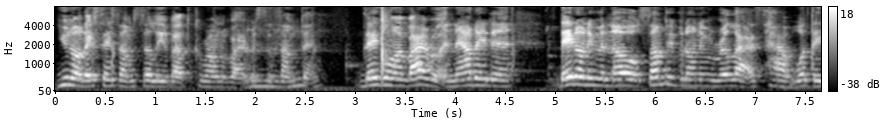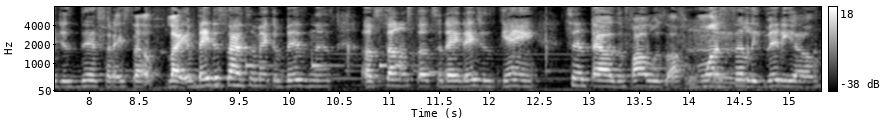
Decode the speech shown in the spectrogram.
you know they say something silly about the coronavirus or Mhm. something. They going viral and now they didn't. They don't even know. Some people don't even realize how what they just did for themselves. Like if they decide to make a business of selling stuff today, they just gained ten thousand followers off of one Mm. silly video.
